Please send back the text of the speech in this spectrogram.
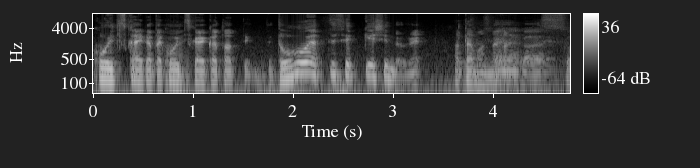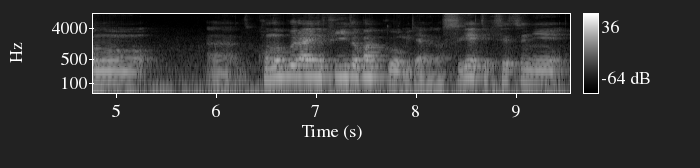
こういう使い方こういう使い方っていうのでどうやって設計してんだろうね頭の中で。なんかそのあこのぐらいのフィードバックをみたいなのがすげえ適切に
